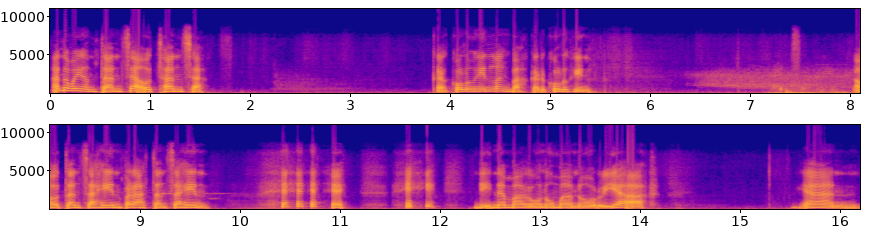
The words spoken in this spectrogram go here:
Ano ba yung tansa o tsansa? Kalkuluhin lang ba? Kalkuluhin. Oh, tansahin pala, tansahin. Di na marunong manorya ah. Yan.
